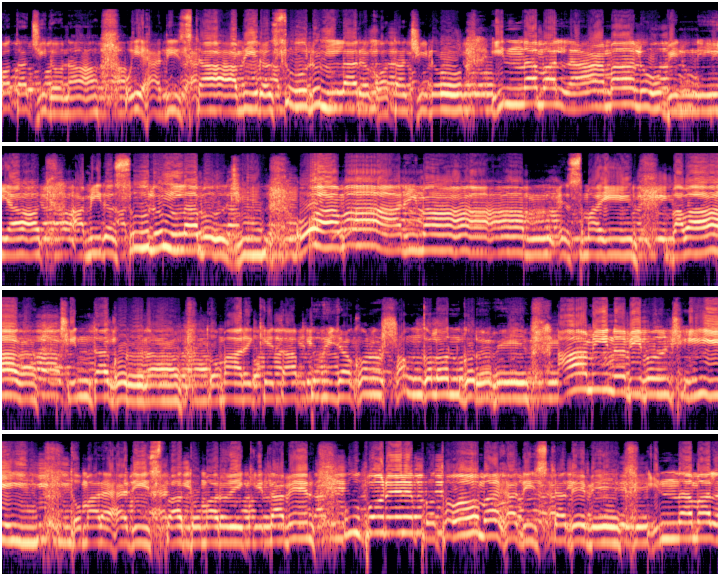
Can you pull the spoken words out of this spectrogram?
কথা ছিল না। ওই হাদিসটা আমি রসুল্লাহর কথা ছিল। ইন্নামাল আমালু বিন্নিয়াত আমি রসুল্লাহ বলছি, ও আমার ইমাম ইসমাইল বাবা, চিন্তা করো না, তোমার কেতাব তুমি যখন সংকলন করবে, আমি নবী বলছি, তোমার হাদিস বা তোমার ওই কেতাবের উপরের প্রথম হাদিসটা দেবে, ইন্নামাল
